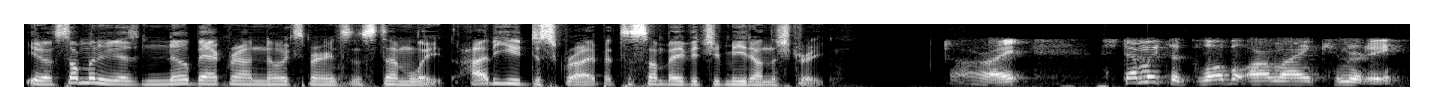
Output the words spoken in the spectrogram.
you know, someone who has no background, no experience in STEMLead, how do you describe it to somebody that you meet on the street? All right, STEMLead's a global online community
